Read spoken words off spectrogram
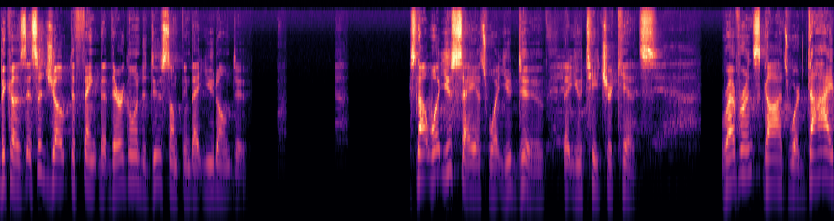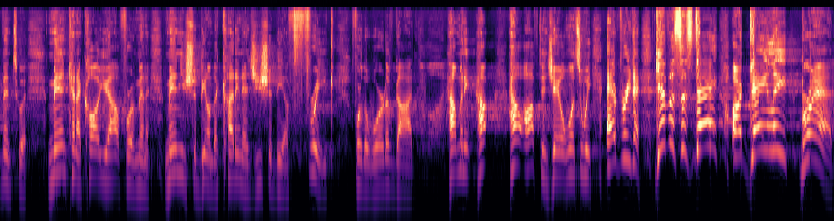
Because it's a joke to think that they're going to do something that you don't do. It's not what you say, it's what you do that you teach your kids. Reverence God's word. Dive into it. Men, can I call you out for a minute? Men, you should be on the cutting edge. You should be a freak for the word of God. How many, how, how often, J.O.? Once a week? Every day. Give us this day our daily bread.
